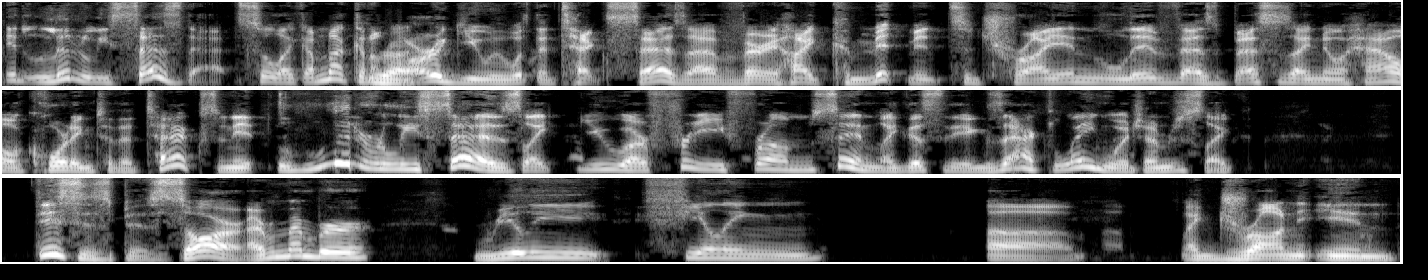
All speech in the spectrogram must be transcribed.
it literally says that. So like I'm not going right. to argue with what the text says. I have a very high commitment to try and live as best as I know how according to the text, and it literally says like you are free from sin. Like this is the exact language. I'm just like, this is bizarre. I remember really feeling uh, like drawn in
